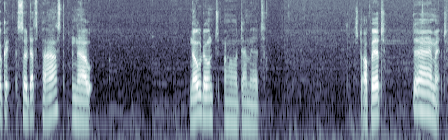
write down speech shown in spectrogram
Okay, so that's passed. Now, no, don't. Oh, damn it. Stop it. Damn it.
